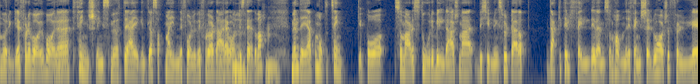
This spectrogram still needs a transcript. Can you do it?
Norge. For det var jo bare mm. fengslingsmøtet jeg egentlig har satt meg inn i foreløpig, for det var der jeg var til mm. stede. da. Mm. Men det jeg på en måte tenker på som er det store bildet her, som er bekymringsfullt, er at det er ikke tilfeldig hvem som havner i fengsel. Du har selvfølgelig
